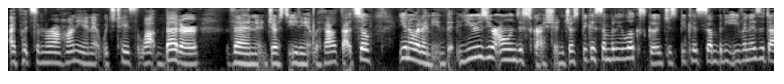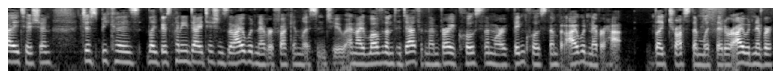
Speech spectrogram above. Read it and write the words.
I put some raw honey in it, which tastes a lot better than just eating it without that. So you know what I mean? Use your own discretion. Just because somebody looks good, just because somebody even is a dietitian, just because like there's plenty of dietitians that I would never fucking listen to, and I love them to death, and I'm very close to them, or I've been close to them, but I would never have like trust them with it, or I would never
